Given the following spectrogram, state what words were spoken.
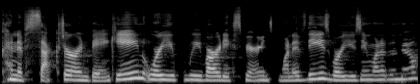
kind of sector in banking where you we've already experienced one of these we're using one of them now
